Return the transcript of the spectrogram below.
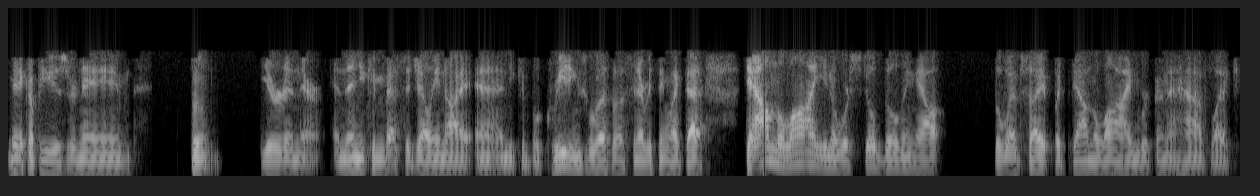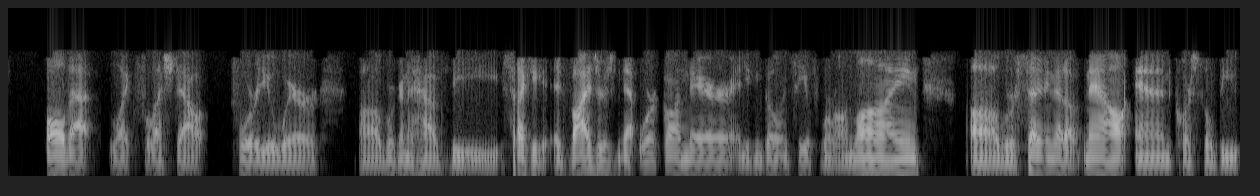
make up a username, boom, you're in there. And then you can message Ellie and I and you can book readings with us and everything like that. Down the line, you know, we're still building out the website, but down the line, we're going to have like all that like fleshed out for you where uh, we're going to have the Psychic Advisors Network on there, and you can go and see if we're online. Uh, we're setting that up now, and of course there'll be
